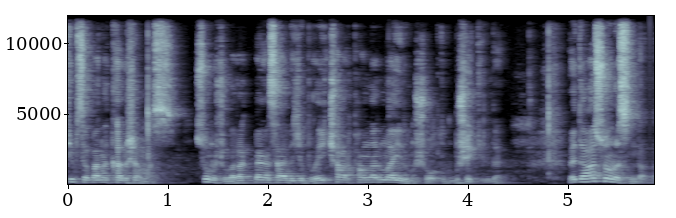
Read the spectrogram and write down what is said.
Kimse bana karışamaz. Sonuç olarak ben sadece burayı çarpanlarına ayırmış oldum bu şekilde. Ve daha sonrasında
